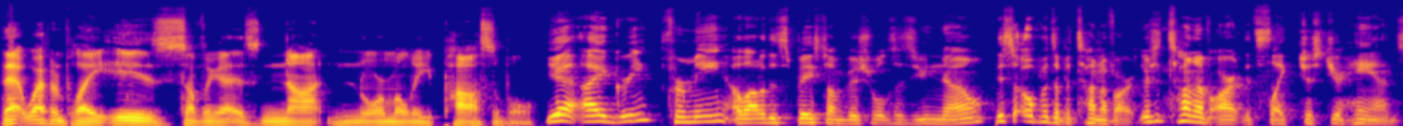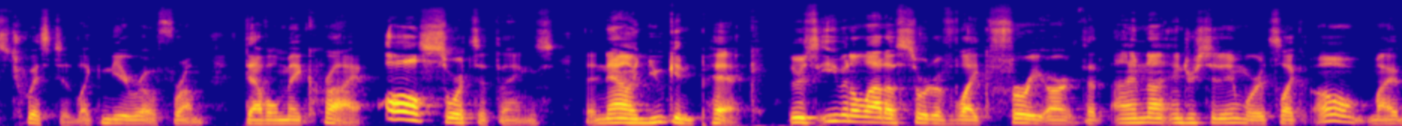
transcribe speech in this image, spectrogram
That weapon play is something that is not normally possible. Yeah, I agree. For me, a lot of this is based on visuals, as you know. This opens up a ton of art. There's a ton of art that's like just your hands twisted, like Nero from Devil May Cry. All sorts of things that now you can pick. There's even a lot of sort of like furry art that I'm not interested in, where it's like, oh, my,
